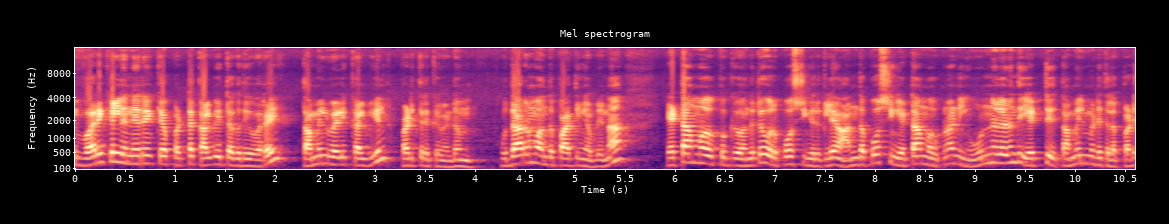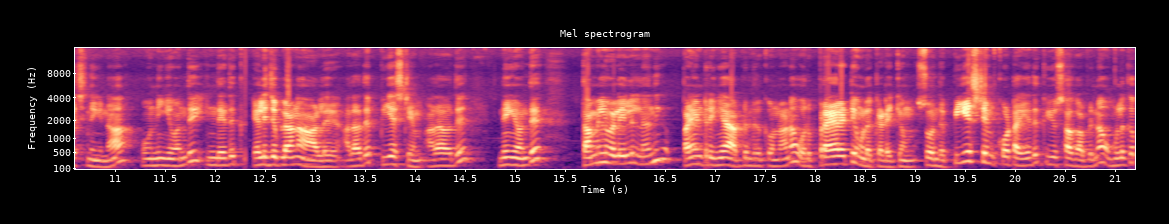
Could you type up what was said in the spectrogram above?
இவ்வறிக்கையில் நிர்ணயிக்கப்பட்ட கல்வி தகுதி வரை தமிழ் வழி கல்வியில் படித்திருக்க வேண்டும். உதாரணமாக வந்து பார்த்தீங்க அப்படின்னா எட்டாம் வகுப்புக்கு வந்துட்டு ஒரு போஸ்டிங் இருக்கு இல்லையா? அந்த போஸ்டிங் எட்டாம் வகுப்புனா நீங்கள் ஒன்றுலேருந்து எட்டு தமிழ் மீடியத்தில் படிச்சிருந்தீங்கன்னா நீங்கள் வந்து இந்த இதுக்கு எலிஜிபிளான ஆள். அதாவது பிஎஸ்டிஎம் அதாவது நீங்கள் வந்து தமிழ் வழியில் நீங்கள் பயின்றீங்க அப்படின்னு இருக்கணும்னா ஒரு ப்ரையாரிட்டி உங்களுக்கு கிடைக்கும். ஸோ இந்த பிஎஸ்டிஎம் கோட்டா எதுக்கு யூஸ் ஆகும் அப்படின்னா உங்களுக்கு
